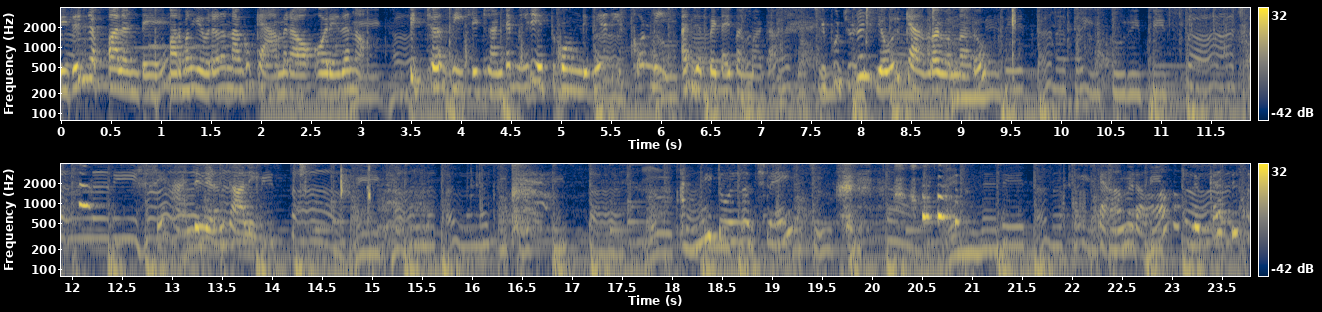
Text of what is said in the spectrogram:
నిజం చెప్పాలంటే నార్మల్గా ఎవరైనా నాకు కెమెరా ఆర్ ఏదైనా పిక్చర్స్ ఇట్లా ఇట్లా అంటే మీరే ఎత్తుకోండి మీరే తీసుకోండి అని చెప్పే టైప్ అన్నమాట. ఇప్పుడు చూడండి ఎవరు కెమెరా కొన్నారు. హ్యాండిల్ చేయడం చాలా. అన్ని టూల్స్ వచ్చినాయి. కెమెరా లుక్ అట్ దిస్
